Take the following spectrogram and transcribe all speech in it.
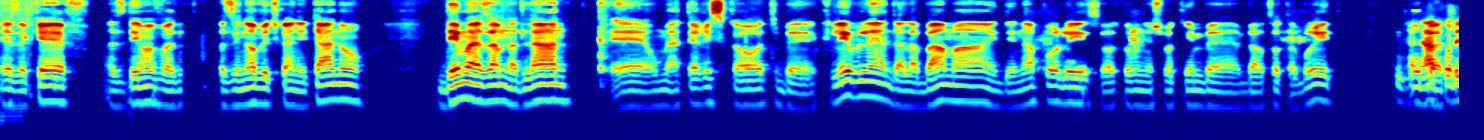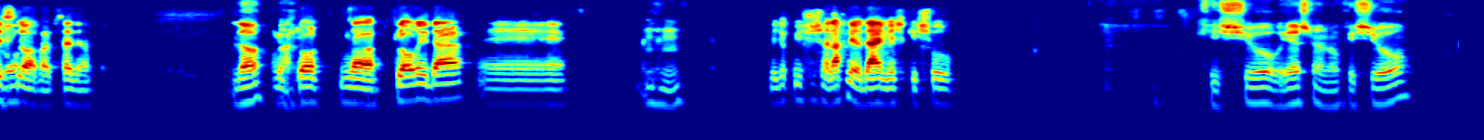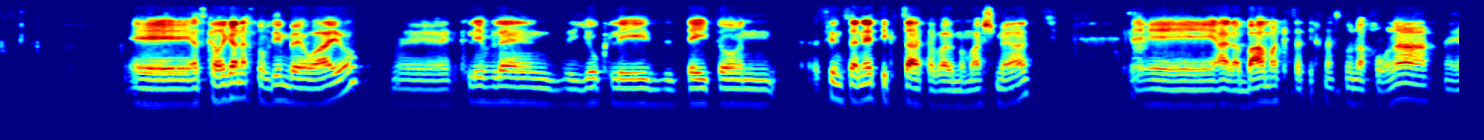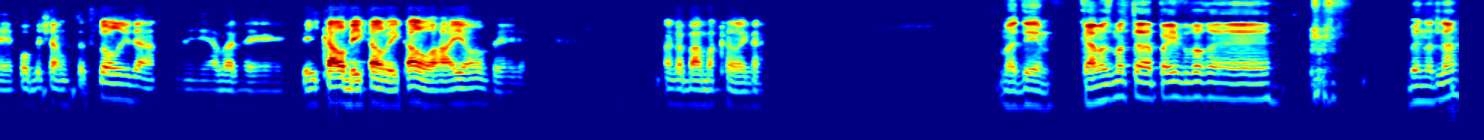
איזה כיף. אז דימה וזינוביץ' כאן איתנו. דימה יזם נדל"ן, אה, הוא מאתר עסקאות בקליבלנד, אלבמה, אינדינפוליס ועוד כל מיני שווקים בארצות הברית. אינדינפוליס לא, אבל בסדר. לא? לא, פלורידה. אה, בדיוק מישהו שלח לי הודעה אם יש קישור. קישור, יש לנו קישור. אה, אז כרגע אנחנו עובדים באוהיו, קליבלנד, יוקליד, דייטון, סינסנטי קצת, אבל ממש מעט. אלבמה קצת נכנסנו לאחרונה, פה ושם קצת פלורידה, אבל בעיקר, בעיקר, בעיקר אוהיו ואלבמה כרגע. מדהים. כמה זמן אתה פעיל כבר בנדל"ן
